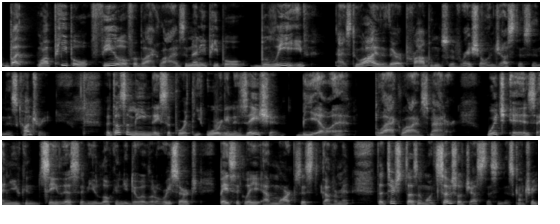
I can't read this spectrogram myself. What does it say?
But while people feel for Black lives, and many people believe, as do I, that there are problems with racial injustice in this country, that doesn't mean they support the organization BLM, Black Lives Matter which is, and you can see this if you look and you do a little research, basically a Marxist government that just doesn't want social justice in this country.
